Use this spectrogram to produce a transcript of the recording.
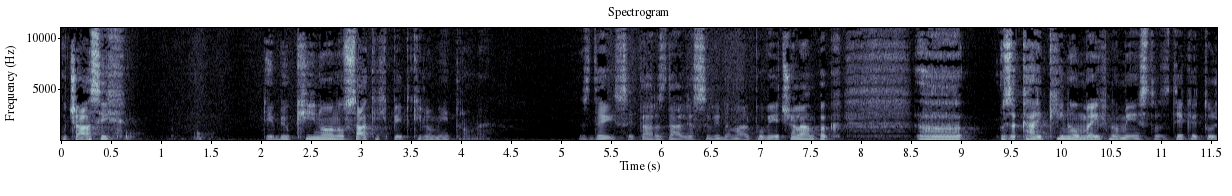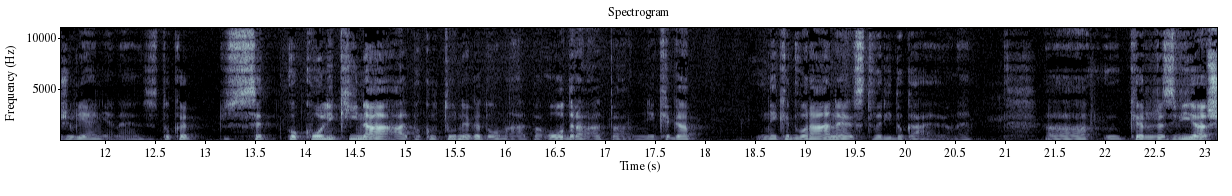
včasih je bil kino na vsakih pet km. Ne. Zdaj se je ta razdalja seveda malo povečala, ampak uh, zakaj kino v majhno mesto? Zato, ker je to življenje. Ne. Zato, ker se okoli kina ali pa kulturnega doma ali pa odra ali pa nekega, neke dvorane stvari dogajajo. Ne. Uh, ker razvijaš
